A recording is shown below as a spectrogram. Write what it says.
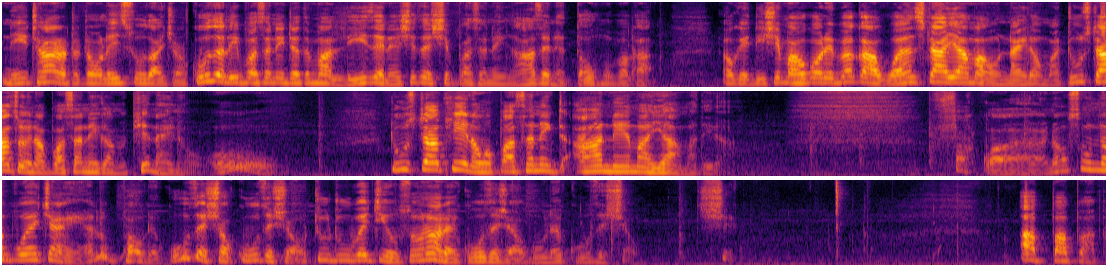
အနေထားတော့တော်တော်လေးဆိုးသွားကျွန်တော်94%နဲ့တက်သမ40နဲ့88%နဲ့50နဲ့3ဟိုဘက်က Okay ဒီရှင်မဟိုကော်တွေဘက်က1 star ရမှအောင်နိုင်တော့မှာ2 star ဆိုရင်တော့ percentage ကမဖြစ်နိုင်တော့ဘူး Oh 2 star ဖြစ်ရင်တော့ percentage တအားနည်းမှရမှာတိတာ fuck ကွာနောက်ဆုံးနှစ်ပွဲကြရင်အဲ့လိုဖောက်တယ်60 shot 90 shot အတူတူပဲကြည့်အောင်စောနာလည်း90 shot ကိုလည်း90 shot shit အပပပ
